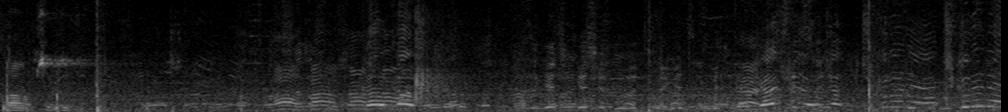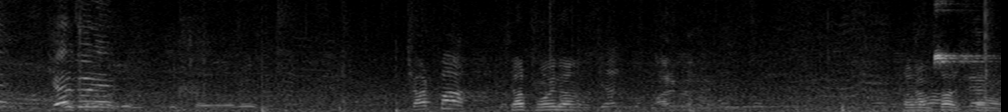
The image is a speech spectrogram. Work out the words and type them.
Tamam çık git. Gel şöyle hocam. Çıkın öne ya. Çıkın öne. Gel böyle. Çarpma. Çarpma oyna. Tamam taş tamam.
